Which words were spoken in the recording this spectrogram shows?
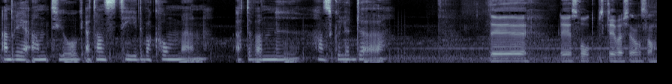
André antog att hans tid var kommen, att det var nu han skulle dö. Det, det är svårt att beskriva känslan.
